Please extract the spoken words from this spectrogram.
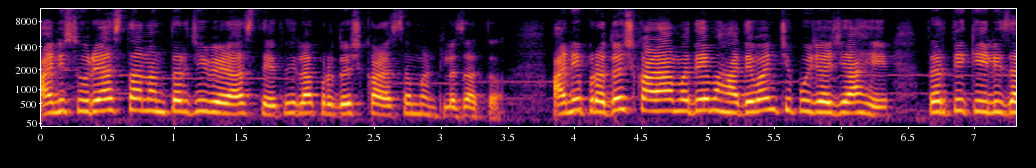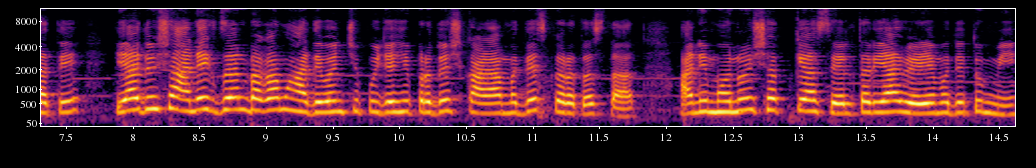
आणि सूर्यास्तानंतर जी वेळ असते तिला प्रदोष काळ असं म्हटलं जातं. आणि प्रदोष काळामध्ये महादेवांची पूजा जी आहे तर ती केली जाते. या दिवशी अनेक जण बघा महादेवांची पूजा ही प्रदोष काळामध्येच करत असतात. आणि म्हणून शक्य असेल तर या वेळेमध्ये तुम्ही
